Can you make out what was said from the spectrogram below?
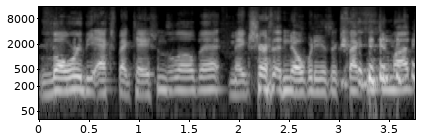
lower the expectations a little bit, make sure that nobody is expecting too much.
